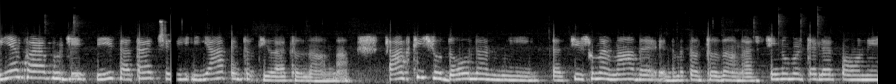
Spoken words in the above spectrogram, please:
Vijnë para përgjegjësisë ata që i japin të tilla të dhëna. Fakti që u dol, a, një sasi shumë e madhe, domethënë të dhëna, si numër telefoni,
